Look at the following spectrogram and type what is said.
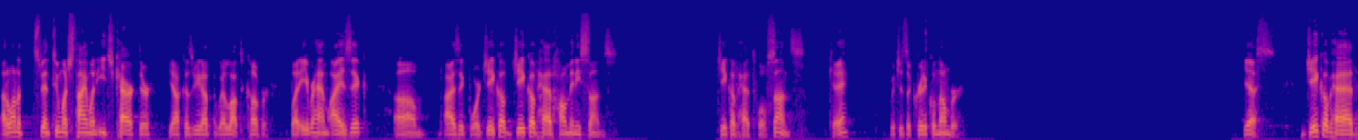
I don't want to spend too much time on each character, yeah, because we got, we got a lot to cover. But Abraham, Isaac, um, Isaac bore Jacob. Jacob had how many sons? Jacob had 12 sons, okay, which is a critical number. Yes, Jacob had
